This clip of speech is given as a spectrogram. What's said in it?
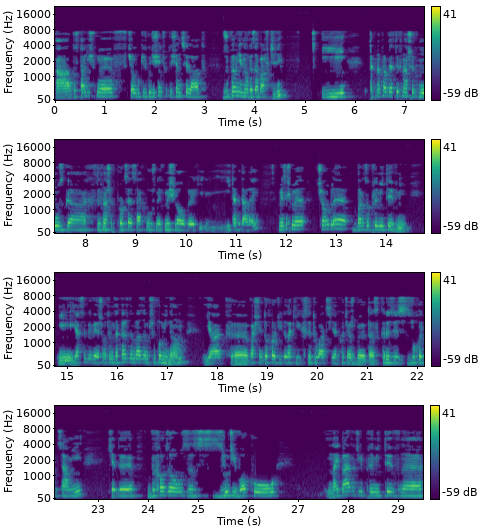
a dostaliśmy w ciągu kilkudziesięciu tysięcy lat zupełnie nowe zabawki i tak naprawdę w tych naszych mózgach, w tych naszych procesach różnych myślowych i, i, i tak dalej, my jesteśmy ciągle bardzo prymitywni. I ja sobie, wiesz, o tym za każdym razem przypominam, jak e, właśnie dochodzi do takich sytuacji, jak chociażby teraz kryzys z uchodźcami, kiedy wychodzą z, z ludzi wokół najbardziej prymitywne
